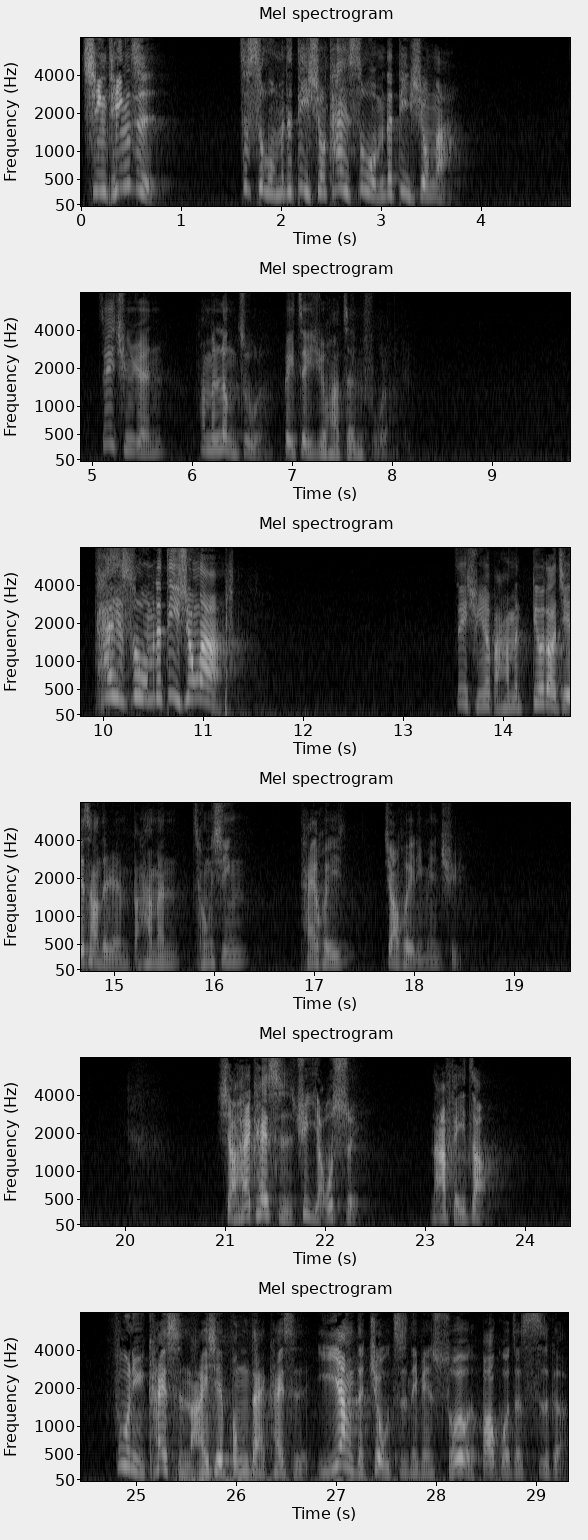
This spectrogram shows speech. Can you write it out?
请停止，这是我们的弟兄，他也是我们的弟兄啊！”这群人他们愣住了，被这一句话征服了。他也是我们的弟兄啊！这群要把他们丢到街上的人，把他们重新抬回教会里面去。小孩开始去舀水，拿肥皂；妇女开始拿一些绷带，开始一样的救治那边所有的，包括这四个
